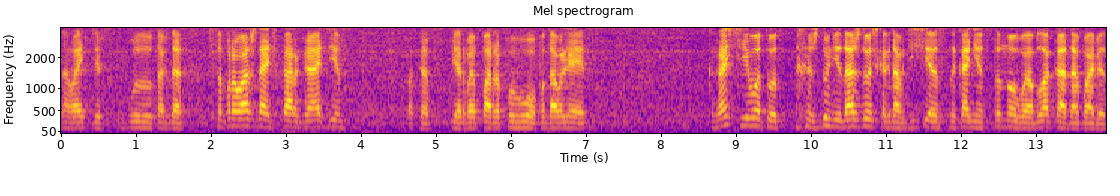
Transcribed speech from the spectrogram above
Давайте буду тогда сопровождать Карго-1 пока первая пара ПВО подавляет. Красиво тут. Жду не дождусь, когда в DCS наконец-то новые облака добавят,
